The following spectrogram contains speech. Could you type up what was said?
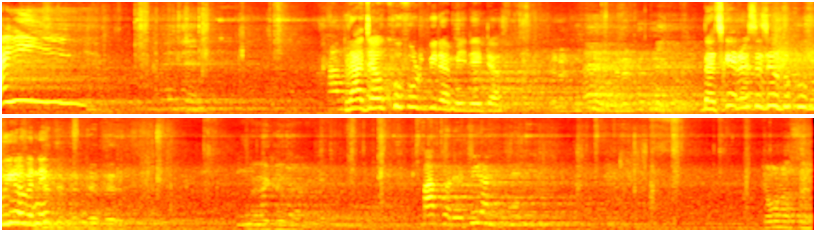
আই রাজা ও খুফুর পিরামিড এটা। বেচকে রয়েছে যেহেতু খুবই হবে না। পাথরের পিরামিড কেমন আছেন?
